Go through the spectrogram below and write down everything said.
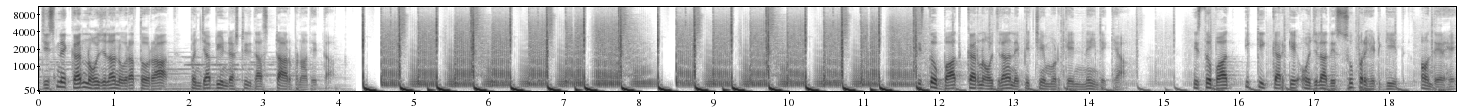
ਜਿਸ ਨੇ ਕਰਨ ਔਜਲਾ ਨੂੰ ਰਾਤੋਂ ਰਾਤ ਪੰਜਾਬੀ ਇੰਡਸਟਰੀ ਦਾ ਸਟਾਰ ਬਣਾ ਦਿੱਤਾ। ਤੋਂ ਬਾਅਦ ਕਰਨ ਔਜਲਾ ਨੇ ਪਿੱਛੇ ਮੁੜ ਕੇ ਨਹੀਂ ਦੇਖਿਆ। ਇਸ ਤੋਂ ਬਾਅਦ ਇੱਕ ਇੱਕ ਕਰਕੇ ਔਜਲਾ ਦੇ ਸੁਪਰ ਹਿੱਟ ਗੀਤ ਆਉਂਦੇ ਰਹੇ।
